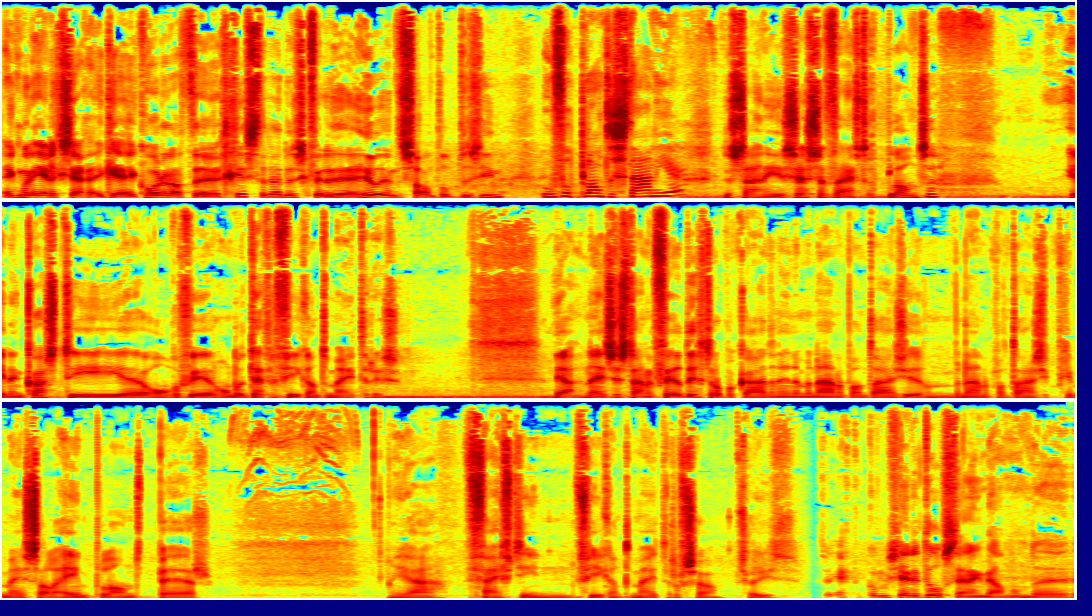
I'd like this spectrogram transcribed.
ik moet eerlijk zeggen, ik, ik hoorde dat uh, gisteren, dus ik vind het heel interessant om te zien. Hoeveel planten staan hier? Er staan hier 56 planten in een kast die uh, ongeveer 130 vierkante meter is. Ja, nee, ze staan ook veel dichter op elkaar dan in een bananenplantage. Een bananenplantage heb je meestal één plant per ja, 15 vierkante meter of zo, zoiets. Het is echt een commerciële doelstelling dan? Om de...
